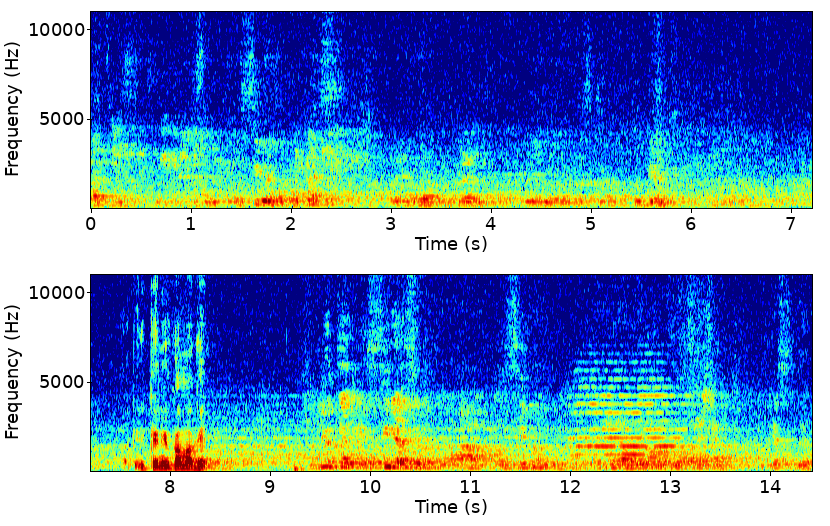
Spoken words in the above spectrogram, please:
that is, is a, serious offense when you are preparing these two, two games? Okay, Can you come again? Did you take a serious uh, Simba when you are making the against them?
